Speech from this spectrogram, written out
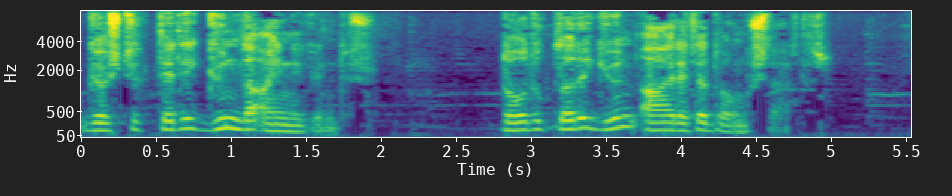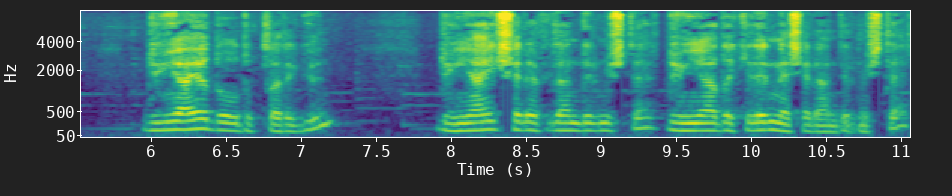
göçtükleri gün de aynı gündür. Doğdukları gün ahirete doğmuşlardır. Dünyaya doğdukları gün dünyayı şereflendirmişler, dünyadakileri neşelendirmişler.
